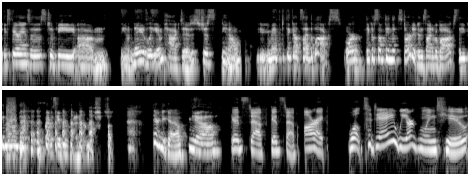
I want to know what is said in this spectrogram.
experiences to be um, you know negatively impacted. It's just you know you may have to think outside the box or think of something that started inside of a box that you can then unpack the privacy of your bedroom. There you go. Yeah. Good stuff. Good stuff. All right well, today we are going to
